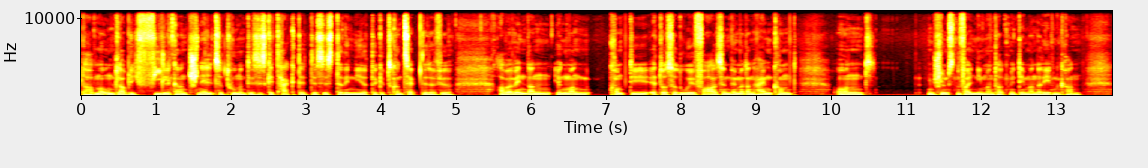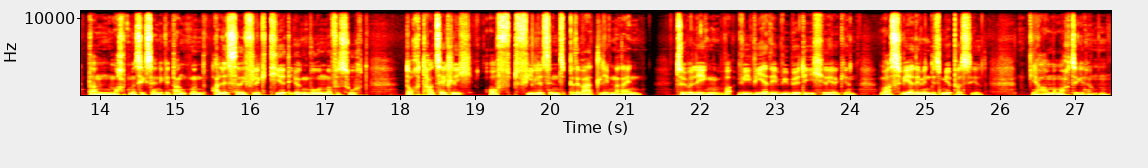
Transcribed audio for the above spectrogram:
Da hat man unglaublich viel ganz schnell zu tun und das ist getaktet, das ist trainiert, da gibt es Konzepte dafür. Aber wenn dann irgendwann kommt die etwas Ruhephase und wenn man dann heimkommt und im schlimmsten Fall niemand hat, mit dem man reden kann, dann macht man sich seine Gedanken und alles reflektiert irgendwo und man versucht doch tatsächlich oft vieles ins Privatleben rein zu überlegen, wie wäre, wie würde ich reagieren? Was wäre, wenn das mir passiert? Ja, man macht sich Gedanken.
